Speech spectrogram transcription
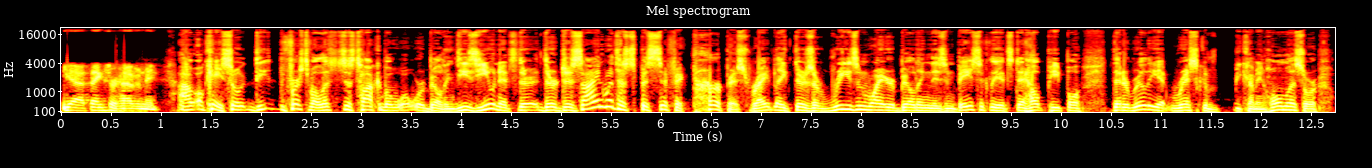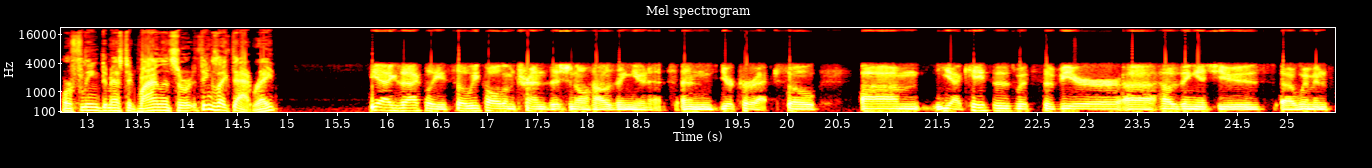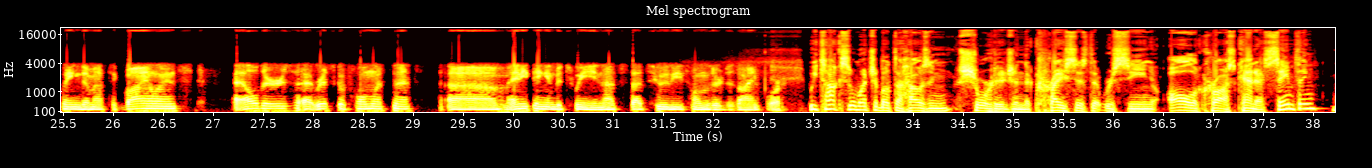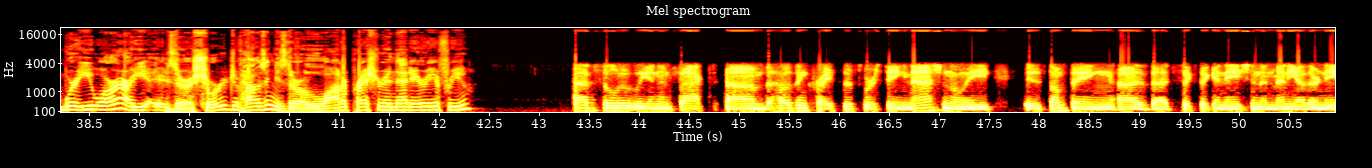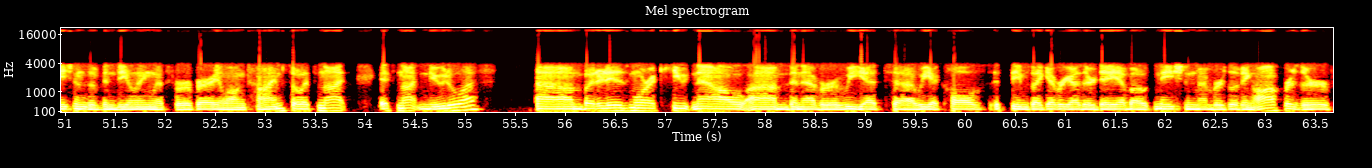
Yeah, thanks for having me. Uh, okay, so the, first of all, let's just talk about what we're building. These units, they're they're designed with a specific purpose, right? Like there's a reason why you're building these, and basically it's to help people that are really at risk of becoming homeless or or fleeing domestic violence or things like that, right? Yeah, exactly. So we call them transitional housing units, and you're correct. So. Um, yeah, cases with severe uh, housing issues, uh, women fleeing domestic violence, elders at risk of homelessness, um, anything in between. That's that's who these homes are designed for. We talk so much about the housing shortage and the crisis that we're seeing all across Canada. Same thing where you are. Are you, is there a shortage of housing? Is there a lot of pressure in that area for you? Absolutely, and in fact, um, the housing crisis we're seeing nationally is something uh, that Siksika Nation and many other nations have been dealing with for a very long time. So it's not it's not new to us. Um, but it is more acute now um, than ever. We get uh, we get calls. It seems like every other day about nation members living off reserve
